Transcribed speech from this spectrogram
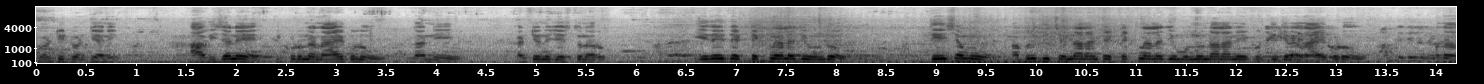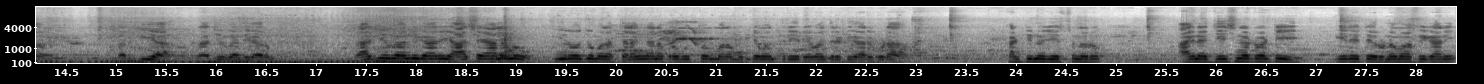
ట్వంటీ ట్వంటీ అని. ఆ విజనే ఇప్పుడున్న నాయకులు దాన్ని కంటిన్యూ చేస్తున్నారు. ఏదైతే టెక్నాలజీ ఉందో దేశము అభివృద్ధి చెందాలంటే టెక్నాలజీ ముందుండాలని గుర్తించిన నాయకుడు మన స్వర్గీయ రాజీవ్ గాంధీ గారు. రాజీవ్ గాంధీ గారి ఆశయాలను ఈరోజు మన తెలంగాణ ప్రభుత్వం మన ముఖ్యమంత్రి రేవంత్ రెడ్డి గారు కూడా కంటిన్యూ చేస్తున్నారు. ఆయన చేసినటువంటి ఏదైతే రుణమాఫీ కానీ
